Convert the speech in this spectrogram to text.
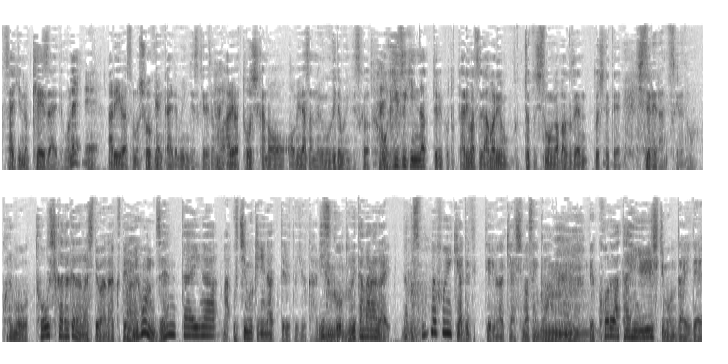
最近の経済でもね、ええ、あるいはその証券会でもいいんですけれども、はい、あるいは投資家の皆さんの動きでもいいんですけど、はい、お気づきになっていることってあります？あまりちょっと質問が漠然としてて失礼なんですけれども。これも投資家だけの話ではなくて、はい、日本全体が、まあ、内向きになっているというかリスクを取りたがらない、うん、なんかそんな雰囲気が出てきているような気がしませんか？うん、でこれは大変由々しき問題で、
